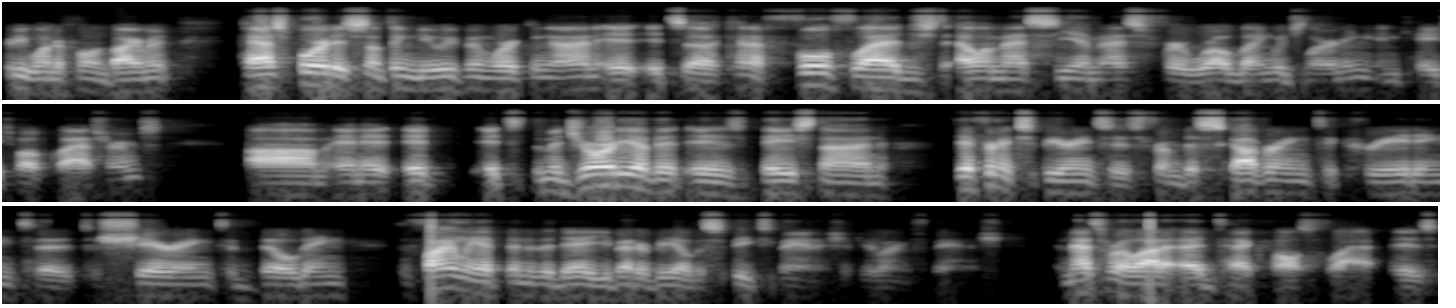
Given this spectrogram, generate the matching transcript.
pretty wonderful environment. Passport is something new we've been working on. It, it's a kind of full-fledged LMS CMS for world language learning in K-12 classrooms. Um, and it, it, it's the majority of it is based on different experiences from discovering to creating to, to sharing to building finally at the end of the day you better be able to speak Spanish if you're learning Spanish. And that's where a lot of ed tech falls flat is,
